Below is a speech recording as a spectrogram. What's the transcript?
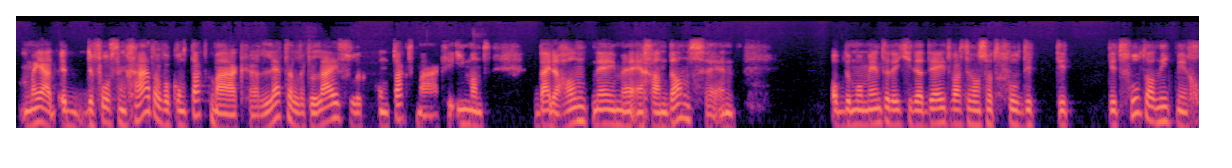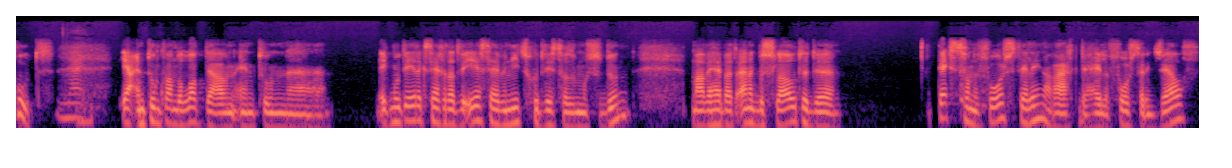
Maar ja, de voorstelling gaat over contact maken. Letterlijk, lijfelijk contact maken. Iemand bij de hand nemen en gaan dansen. En op de momenten dat je dat deed, was er wel een soort gevoel: dit, dit, dit voelt al niet meer goed. Nee. Ja, en toen kwam de lockdown en toen. eh, ik moet eerlijk zeggen dat we eerst even niet zo goed wisten wat we moesten doen. Maar we hebben uiteindelijk besloten de tekst van de voorstelling, of eigenlijk de hele voorstelling zelf,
